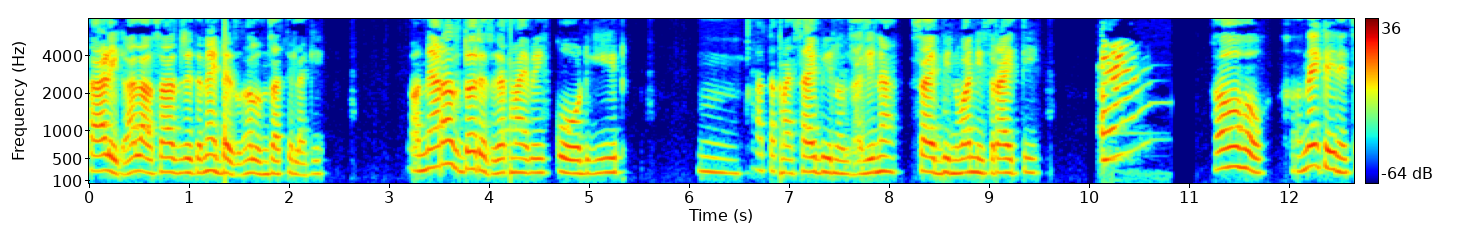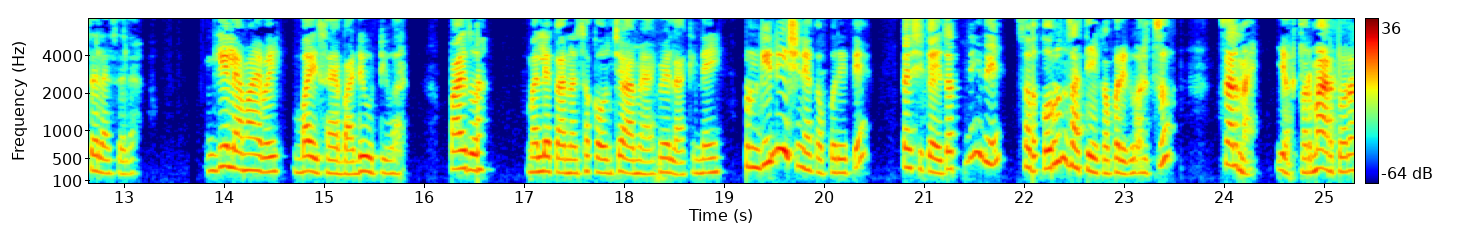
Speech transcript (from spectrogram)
साडी घाला साजरी तर नाही ड्रेस घालून जाते लागे. नेराच ड्रेस घ्या माय बाई कोट गीट. आता माय साहेबीन झाली ना साहेबीन वाणीच राहते. हो हो नाही काही नाही चला चला. गेल्या माय बाई बाई साहेबा ड्युटीवर. पाहिजे ना मला सकाळून चहा म्या पेला की नाही. करून गेली अशी नाही का परी ते? तशी काही जात नाही रे. सर करून जाते एका परी घरचं. चल माय एक तर मारतो रा.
